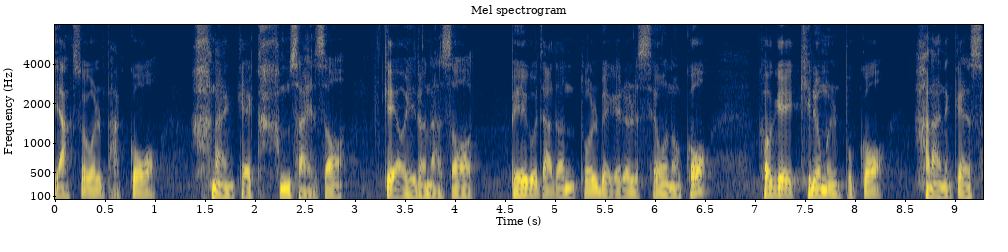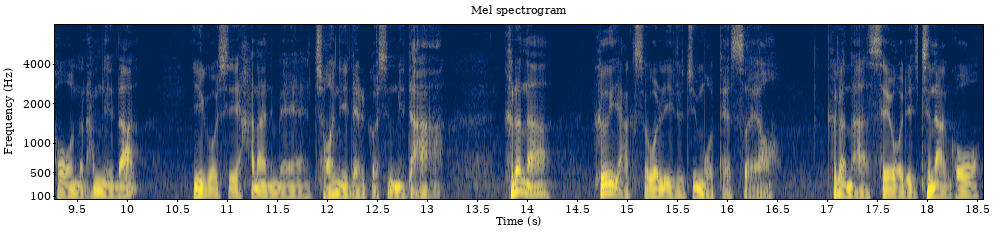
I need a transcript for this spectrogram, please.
약속을 받고 하나님께 감사해서 깨어 일어나서 베고 자던 돌베개를 세워놓고 거기에 기름을 붓고 하나님께 소원을 합니다. 이곳이 하나님의 전이 될 것입니다. 그러나 그 약속을 이루지 못했어요. 그러나 세월이 지나고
